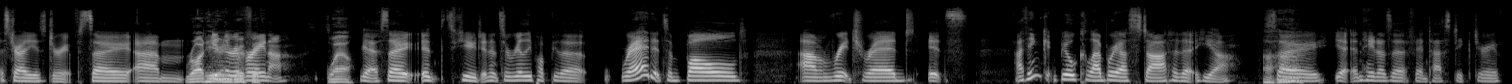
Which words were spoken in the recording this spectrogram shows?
Australia's Durif. So um, Right here in the in Griffith. Riverina. Wow. Yeah, so it's huge and it's a really popular red. It's a bold, um, rich red. It's, I think Bill Calabria started it here. Uh-huh. So yeah, and he does a fantastic Durif,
